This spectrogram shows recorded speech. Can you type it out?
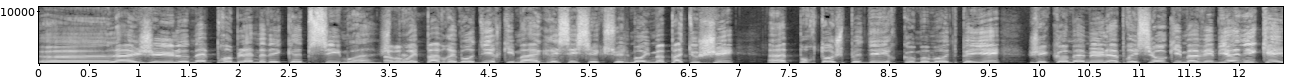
euh, là j'ai eu le même problème avec un psy, moi. Je Ah bon? pourrais pas vraiment dire qu'il m'a agressé sexuellement, il m'a pas touché. Hein, pourtant, je peux dire qu'au moment de payer, j'ai quand même eu l'impression qu'il m'avait bien niqué.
